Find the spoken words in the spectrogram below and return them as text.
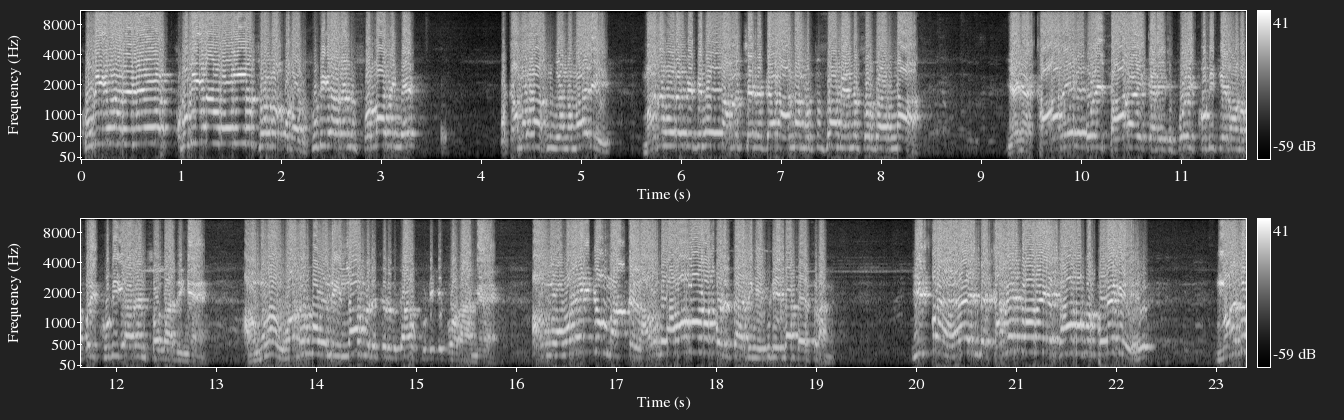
குடிகாரனே குடிகாரன்னு சொல்லக்கூடாது. குடிகாரன்னு சொல்லாதீங்க. கமலஹாசன் சொன்ன மாதிரி மதுவிலக்குக்குனே ஒரு அமைச்சர் இருக்காரு அண்ணன் முத்துசாமி என்ன சொல்றாருன்னா எங்க காலையில போய் சாராய கடைக்கு போய் குடிக்கிறவன போய் குடிக்காதன்னு சொல்லாதீங்க. அவங்க எல்லாம் உடம்பு வலி இல்லாம இருக்கிறதுக்காக குடிக்க போறாங்க. அவங்க உழைக்கும் மக்கள் அவங்க அவமானப்படுத்தாதீங்க. இப்படி எல்லாம் பேசுறாங்க? இப்ப இந்த கலைக்காரைய சாவுக்கு பிறகு மது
